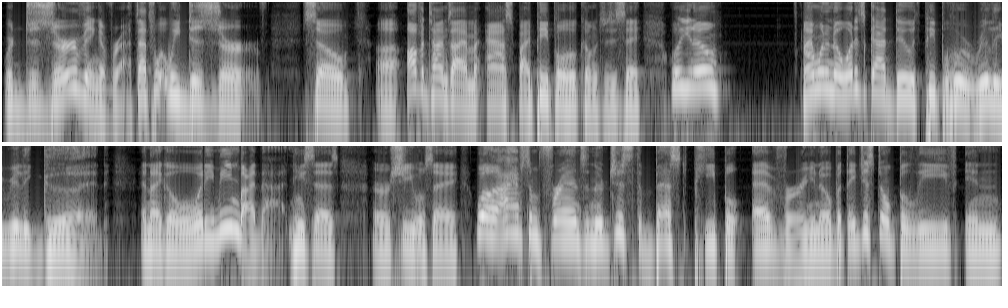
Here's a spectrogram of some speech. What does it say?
We're deserving of wrath. That's what we deserve. So uh, oftentimes I am asked by people who come to me say, well, you know, I want to know what does God do with people who are really, really good? And I go, well, what do you mean by that? And he says, or she will say, Well, I have some friends and they're just the best people ever, you know, but they just don't believe in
